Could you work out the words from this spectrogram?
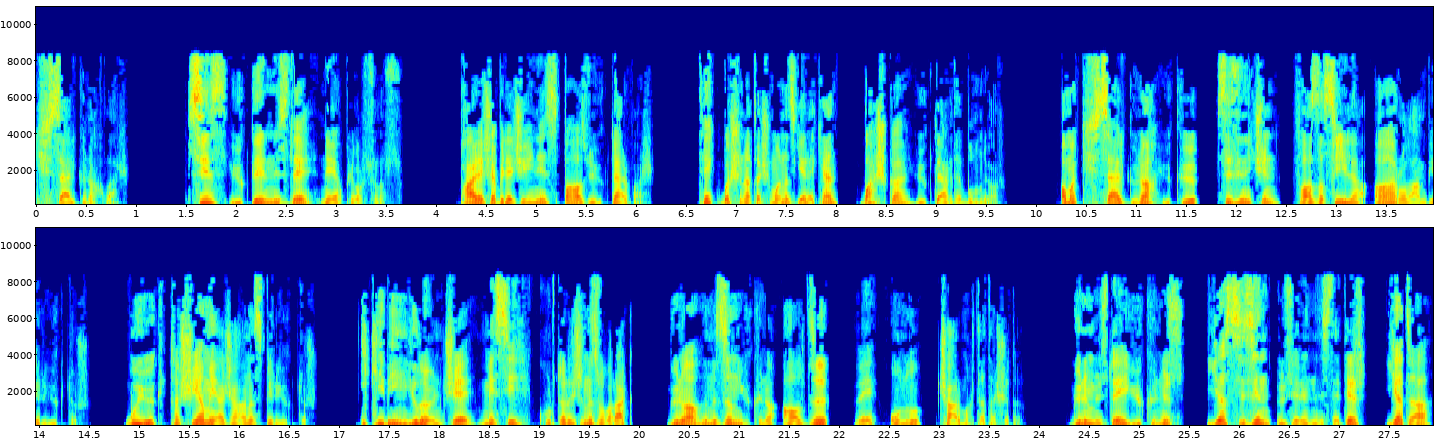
kişisel günahlar. Siz yüklerinizle ne yapıyorsunuz? Paylaşabileceğiniz bazı yükler var. Tek başına taşımanız gereken başka yüklerde bulunuyor. Ama kişisel günah yükü sizin için fazlasıyla ağır olan bir yüktür. Bu yük taşıyamayacağınız bir yüktür. 2000 yıl önce Mesih kurtarıcınız olarak günahınızın yükünü aldı ve onu çarmıhta taşıdı. Günümüzde yükünüz ya sizin üzerinizdedir ya da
